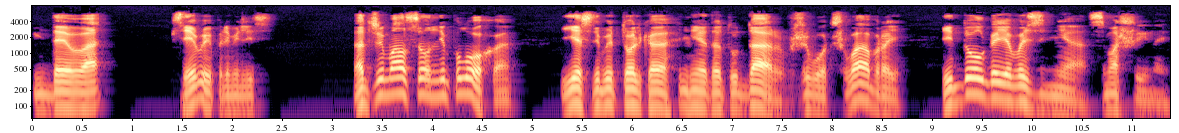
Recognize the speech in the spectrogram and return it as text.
Два. Все выпрямились. Отжимался он неплохо, если бы только не этот удар в живот шваброй и долгая возня с машиной.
